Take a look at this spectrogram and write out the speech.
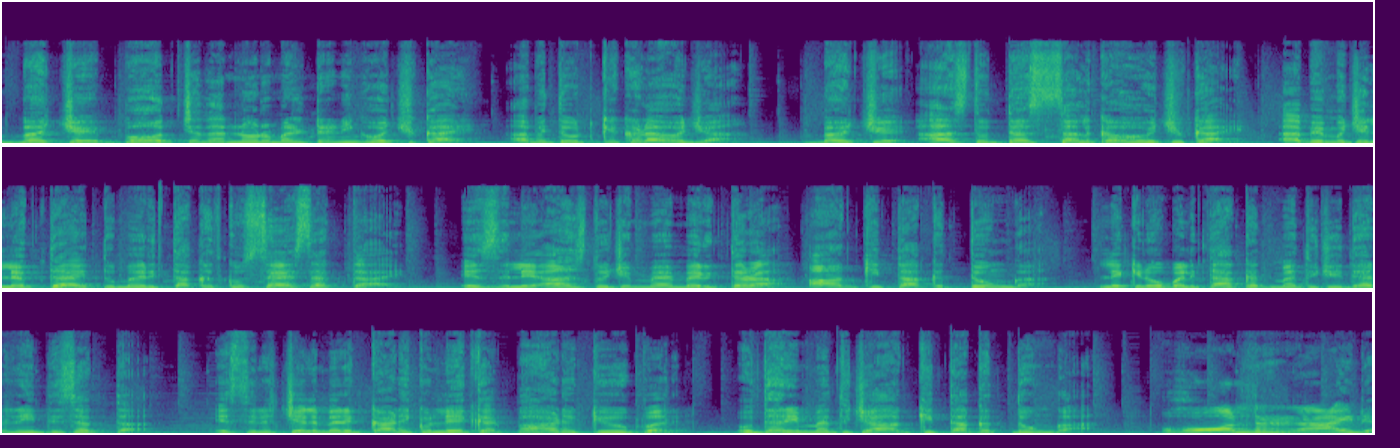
बच्चे, बहुत ज़्यादा नॉर्मल ट्रेनिंग हो चुका है। अभी तो उठ के खड़ा हो जा। बच्चे, आज तू दस साल का हो चुका है। अभी मुझे लगता है तू मेरी ताकत को सह सकता है। इसलिए आज तुझे मैं मेरी तरह आग की ताकत दूँगा। लेकिन वो वाली ताकत मैं तुझे इधर नहीं दे सकता। इसलिए चल मेरे गाड़ी को लेकर पहाड़ों के ऊपर। उधर ही मैं तुझे आग की ताकत दूँगा। ऑल राइट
